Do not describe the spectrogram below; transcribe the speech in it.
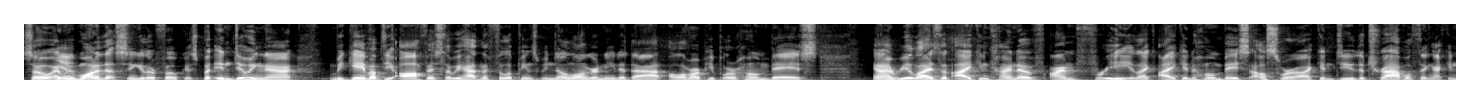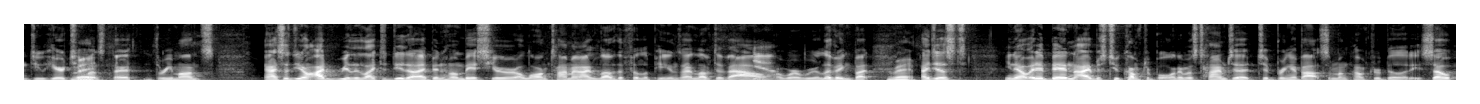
So, and we wanted that singular focus. But in doing that, we gave up the office that we had in the Philippines. We no longer needed that. All of our people are home base. And I realized that I can kind of, I'm free. Like I can home base elsewhere. I can do the travel thing. I can do here two Right. months, there three months. And I said, you know, I'd really like to do that. I've been home based here a long time, and I love the Philippines. I love Davao, Yeah. where we were living, but Right. I just, you know, it had been, I was too comfortable, and it was time to to bring about some uncomfortability. So,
